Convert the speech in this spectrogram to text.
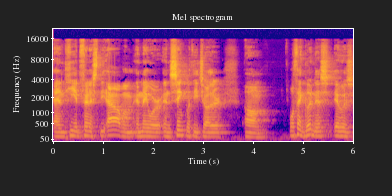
and he had finished the album, and they were in sync with each other. Um, well, thank goodness it was.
